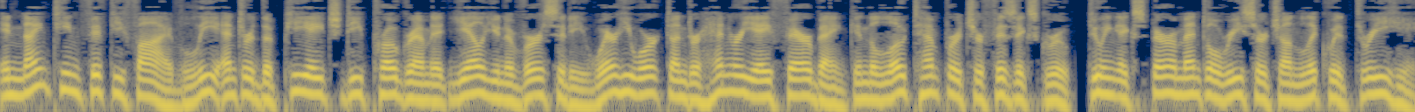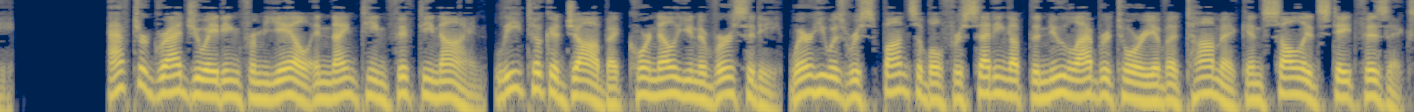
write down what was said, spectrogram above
In 1955 Lee entered the PhD program at Yale University where he worked under Henry A. Fairbank in the low-temperature physics group, doing experimental research on liquid 3He. After graduating from Yale in 1959, Lee took a job at Cornell University, where he was responsible for setting up the new Laboratory of Atomic and Solid-State Physics.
